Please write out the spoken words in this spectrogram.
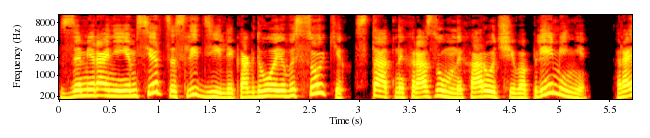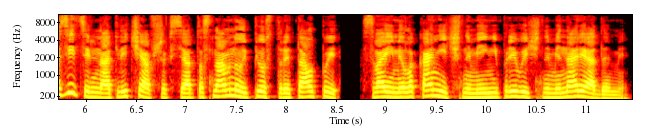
с замиранием сердца следили, как двое высоких, статных, разумных орочьего племени, разительно отличавшихся от основной пестрой толпы своими лаконичными и непривычными нарядами,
